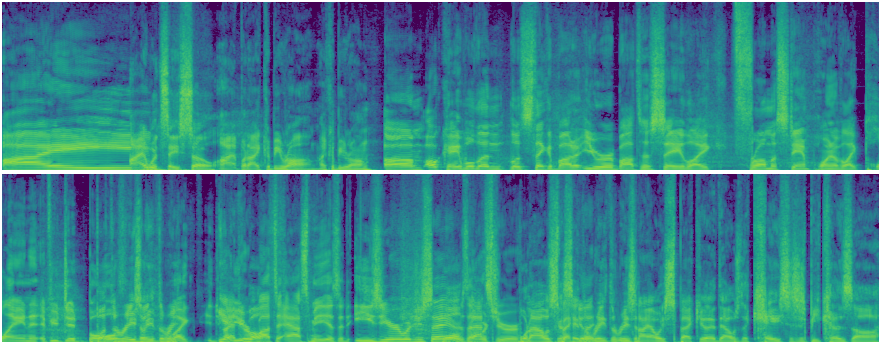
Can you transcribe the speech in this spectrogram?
I I would say so, I, but I could be wrong. I could be wrong. Um. Okay. Well, then let's think about it. You were about to say like from a standpoint of like playing it. If you did both, the reason- the re- like yeah, you do were both. about to ask me, is it easier? Would you say, or is that what you're? What I was going to say. The, re- the reason I always speculated that was the case is just because, uh,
